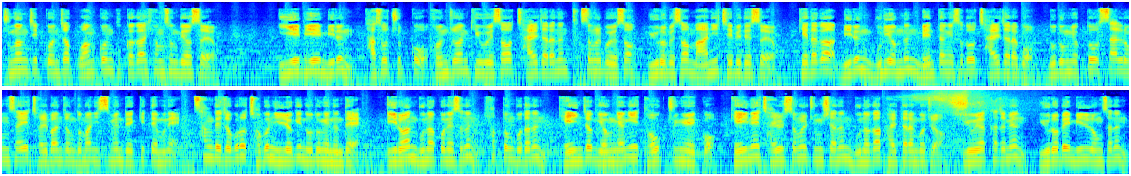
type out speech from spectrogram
중앙집 권적 왕권 국가가 형성되었어요. 이에 비해 밀은 다소 춥고 건조한 기후에서 잘 자라는 특성을 보여서 유럽에서 많이 재배됐어요. 게다가 밀은 물이 없는 맨 땅에서도 잘 자라고 노동력도 쌀 농사의 절반 정도만 있으면 됐기 때문에 상대적으로 적은 인력이 노동했는데 이러한 문화권에서는 협동보다는 개인적 역량이 더욱 중요했고 개인의 자율성을 중시하는 문화가 발달한 거죠. 요약하자면 유럽의 밀 농사는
